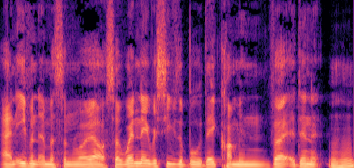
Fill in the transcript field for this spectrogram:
and even Emerson Royal. So when they receive the ball, they come inverted in it. Mm-hmm.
